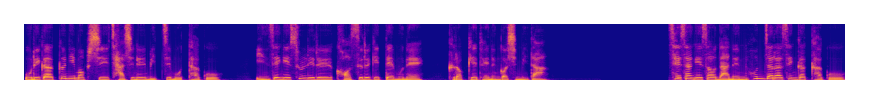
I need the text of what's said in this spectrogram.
우리가 끊임없이 자신을 믿지 못하고 인생의 순리를 거스르기 때문에 그렇게 되는 것입니다. 세상에서 나는 혼자라 생각하고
